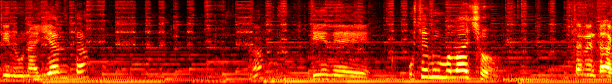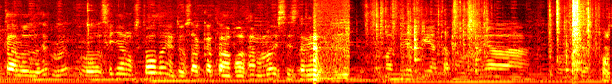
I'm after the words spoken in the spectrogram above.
Tiene una llanta. ¿no? Tiene... ¿Usted mismo lo ha hecho? Acá lo, lo, enseñamos todo, entonces acá está, por ejemplo, este es también que ya está por.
